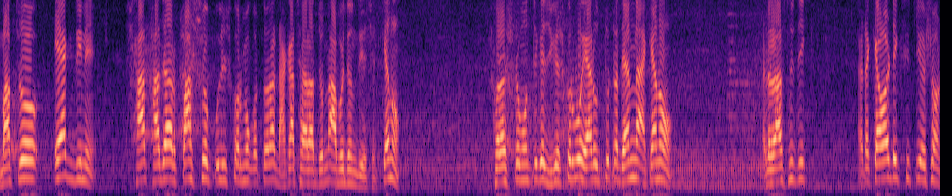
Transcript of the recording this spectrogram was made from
মাত্র একদিনে সাত হাজার পাঁচশো পুলিশ কর্মকর্তারা ঢাকা ছাড়ার জন্য আবেদন দিয়েছেন। কেন? স্বরাষ্ট্রমন্ত্রীকে জিজ্ঞেস করব, এর উত্তরটা দেন না, কেন? একটা রাজনৈতিক, একটা ক্যাওয়াটিক সিচুয়েশন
